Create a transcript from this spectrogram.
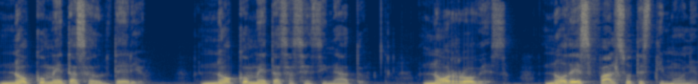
No cometas adulterio, no cometas asesinato, no robes, no des falso testimonio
